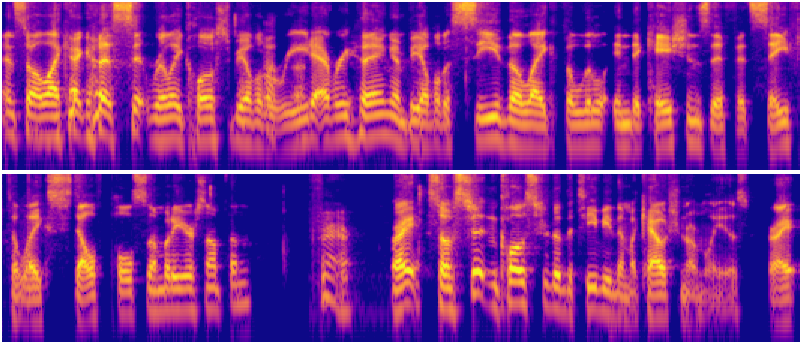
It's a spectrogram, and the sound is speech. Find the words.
and so like I gotta sit really close to be able to read everything and be able to see the like the little indications if it's safe to like stealth pull somebody or something, Fair. right? So I'm sitting closer to the TV than my couch normally is, right?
